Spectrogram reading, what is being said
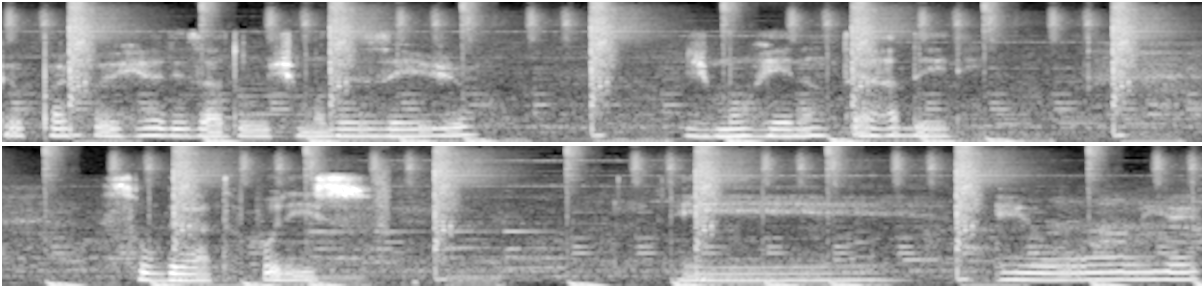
Meu pai foi realizado o último desejo de morrer na terra dele. Sou grata por isso. E eu ia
